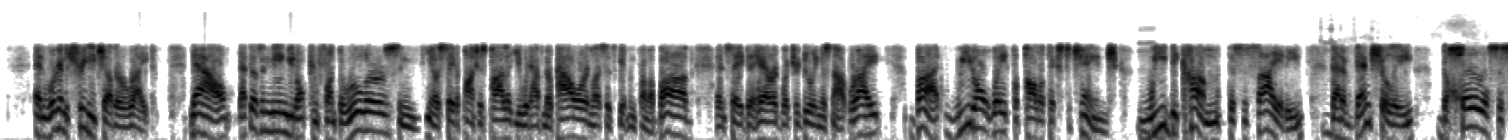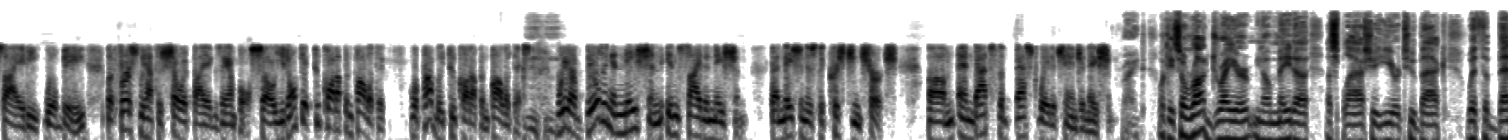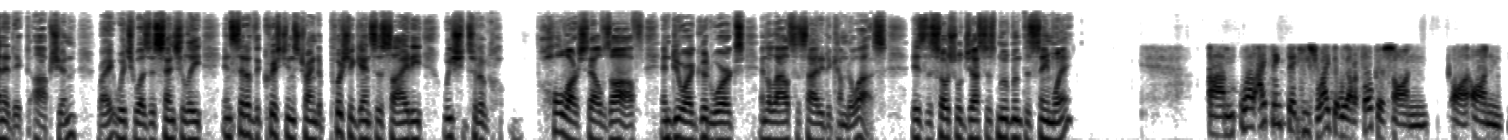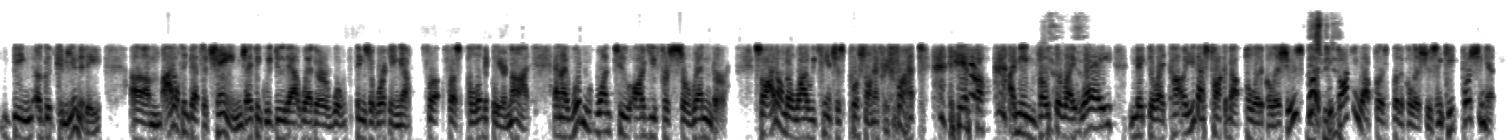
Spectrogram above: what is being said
and we're going to treat each other right. Now, that doesn't mean you don't confront the rulers and, you know, say to Pontius Pilate, you would have no power unless it's given from above, and say to Herod, what you're doing is not right. But we don't wait for politics to change. Mm-hmm. We become the society that mm-hmm. eventually the whole society will be. But first, we have to show it by example. So you don't get too caught up in politics. We're probably too caught up in politics. Mm-hmm. We are building a nation inside a nation. That nation is the Christian church, um, and that's the best way to change a nation. Right. Okay. So Rod Dreher, you know, made a, a splash a year or two back with the Benedict option, right, which was essentially instead of the Christians trying to push against society, we should sort of hole ourselves off and do our good works and allow society to come to us. Is the social justice movement the same way? Um, well, I think that he's right that we ought to focus on on, being a good community. Um, I don't think that's a change. I think we do that whether things are working out for, for, us politically or not. And I wouldn't want to argue for surrender. So I don't know why we can't just push on every front. you know, I mean, vote yeah, the right yeah. way, make the right comment. You guys talk about political issues. Good, yes, keep do. talking about political issues and keep pushing it.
